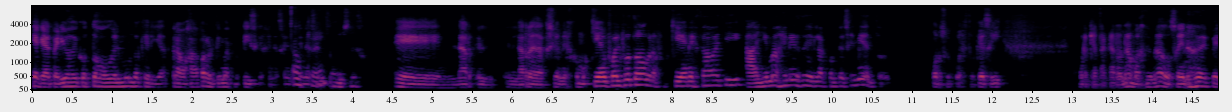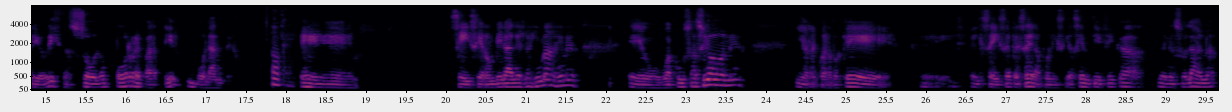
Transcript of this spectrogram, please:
Llegué al periódico, todo el mundo quería, trabajaba para Últimas Noticias en ese, en Ok. ese entonces. eh, en, la, en- en la redacción es como, ¿quién fue el fotógrafo? ¿Quién estaba allí? ¿Hay imágenes del acontecimiento? Por supuesto que sí, porque atacaron a más de una docena de periodistas solo por repartir volantes. Ok. Eh, se hicieron virales las imágenes, eh, hubo acusaciones, y recuerdo que el 6CPC, la Policía Científica Venezolana,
